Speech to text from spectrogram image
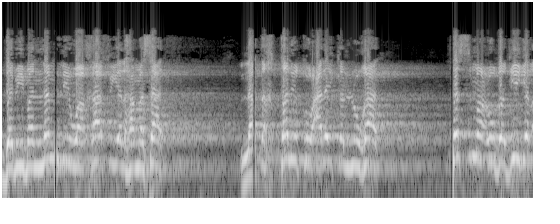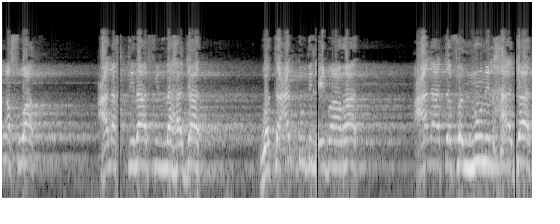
دبيب النمل وخافي الهمسات. لا تختلط عليك اللغات تسمع ضجيج الأصوات على اختلاف اللهجات وتعدد العبارات على تفنن الحاجات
